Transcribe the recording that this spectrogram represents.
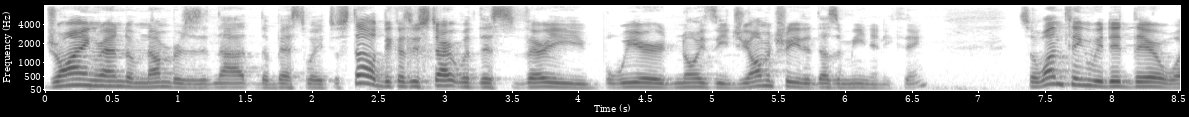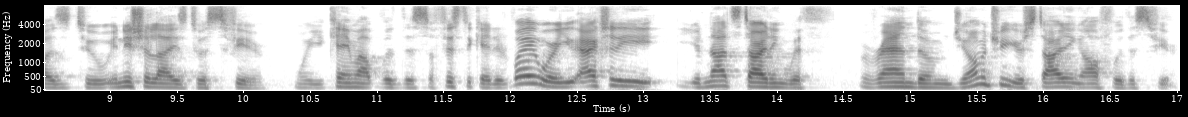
drawing random numbers is not the best way to start because you start with this very weird, noisy geometry that doesn't mean anything. So one thing we did there was to initialize to a sphere. We came up with this sophisticated way where you actually you're not starting with random geometry. You're starting off with a sphere,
